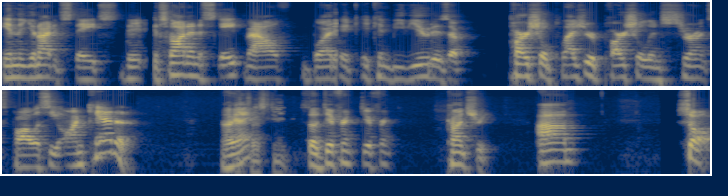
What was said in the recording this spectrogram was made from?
in the United States. It's not an escape valve, but it, it can be viewed as a partial pleasure, partial insurance policy on Canada. Okay. So different, different country. Um, so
